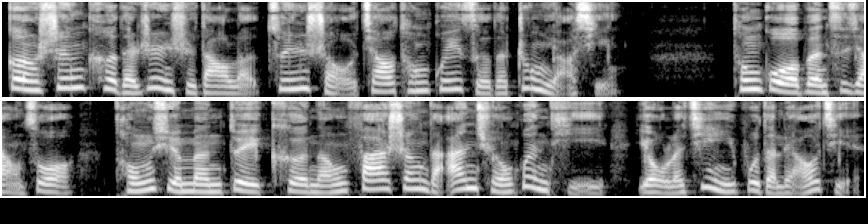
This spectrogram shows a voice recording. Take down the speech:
更深刻地认识到了遵守交通规则的重要性。通过本次讲座，同学们对可能发生的安全问题有了进一步的了解，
